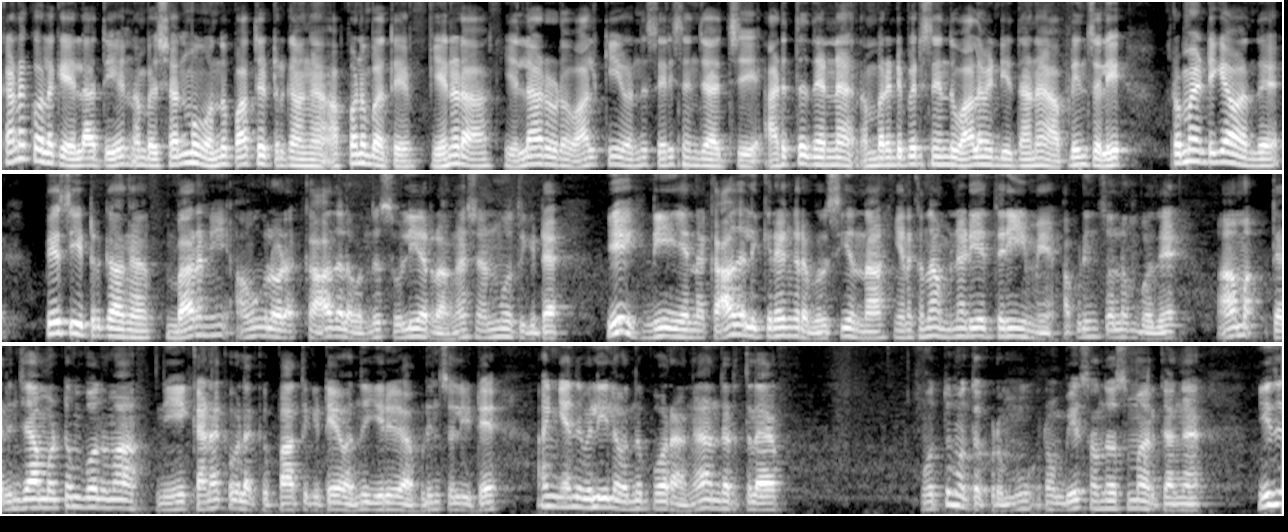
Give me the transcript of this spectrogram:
கணக்கு எல்லாத்தையும் நம்ம சண்முகம் வந்து பார்த்துட்டு இருக்காங்க பார்த்து என்னடா எல்லாரோட வாழ்க்கையும் வந்து சரி செஞ்சாச்சு. அடுத்தது என்ன? நம்ம ரெண்டு பேரும் சேர்ந்து வாழ வேண்டியது தானே அப்படின்னு சொல்லி ரொமான்டிக்காக வந்து பேசிகிட்டு இருக்காங்க பரணி அவங்களோட காதலை வந்து சொல்லிடுறாங்க சண்முகத்துக்கிட்ட. ஏய் நீ என்னை காதலிக்கிறேங்கிற விஷயந்தான். எனக்கு தான் முன்னாடியே தெரியுமே அப்படின்னு சொல்லும்போது ஆமாம் தெரிஞ்சால் மட்டும் போதுமா. நீ கணக்கு விளக்கு பார்த்துக்கிட்டே வந்து இரு அப்படின்னு சொல்லிட்டு அங்கேருந்து வெளியில் வந்து போகிறாங்க அந்த இடத்துல ஒத்துமொத்த குடும்பம் ரொம்ப சந்தோஷமாக இருக்காங்க. இது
